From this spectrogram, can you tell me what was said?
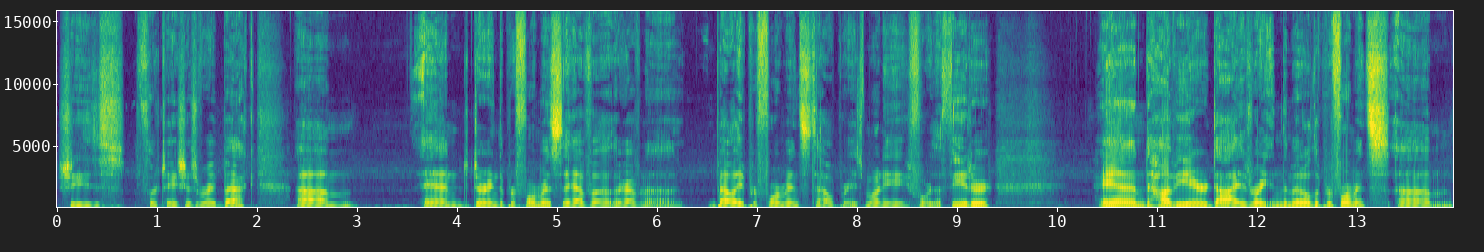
she's flirtatious right back. Um, and during the performance, they have a they're having a ballet performance to help raise money for the theater. And Javier dies right in the middle of the performance. Um,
